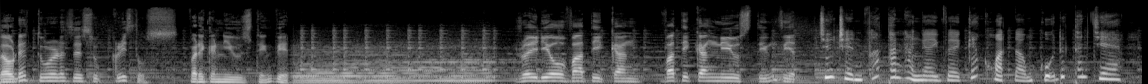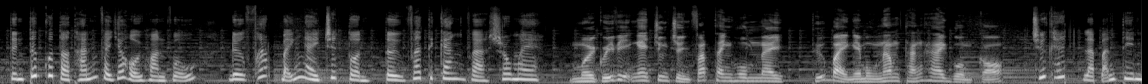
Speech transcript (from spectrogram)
Laudetur Jesu Christus, Vatican News tiếng Việt. Radio Vatican, Vatican News tiếng Việt. Chương trình phát thanh hàng ngày về các hoạt động của Đức Thánh Cha, tin tức của Tòa Thánh và Giáo hội Hoàn Vũ được phát 7 ngày trên tuần từ Vatican và Roma. Mời quý vị nghe chương trình phát thanh hôm nay, thứ Bảy ngày mùng 5 tháng 2 gồm có Trước hết là bản tin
